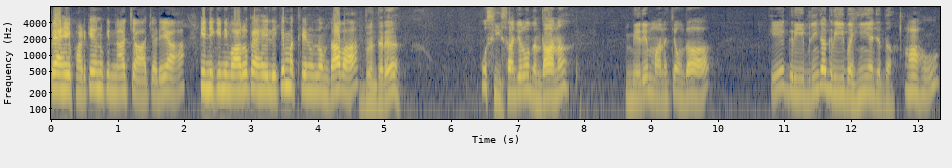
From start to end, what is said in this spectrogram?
ਪੈਸੇ ਫੜ ਕੇ ਉਹਨੂੰ ਕਿੰਨਾ ਚਾ ਚੜਿਆ ਕਿੰਨੀ ਕਿੰਨੀ ਵਾਰ ਉਹ ਪੈਸੇ ਲੈ ਕੇ ਮੱਥੇ ਨੂੰ ਲਾਉਂਦਾ ਵਾ। ਦਵਿੰਦਰ ਉਹ ਸੀਸਾਂ ਜਦੋਂ ਦਿੰਦਾ ਨਾ ਮੇਰੇ ਮਨ 'ਚ ਆਉਂਦਾ ਇਹ ਗਰੀਬ ਨਹੀਂਗਾ ਗਰੀਬ ਅਹੀਂ ਆ ਜਿੱਦਾਂ। ਆਹੋ।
